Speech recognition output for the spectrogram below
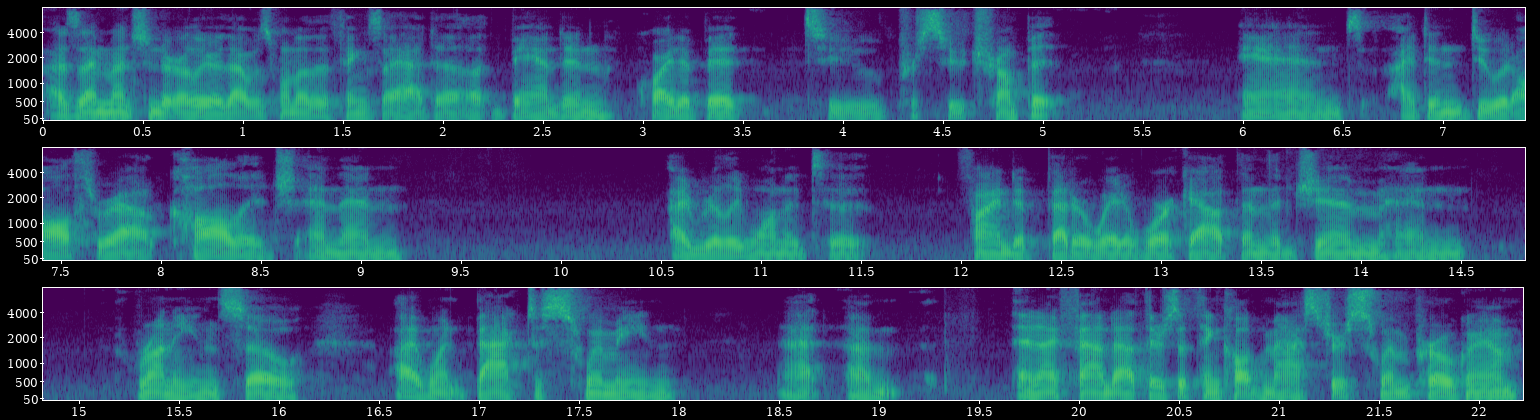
as I mentioned earlier, that was one of the things I had to abandon quite a bit to pursue trumpet. And I didn't do it all throughout college. And then I really wanted to find a better way to work out than the gym and running. So I went back to swimming at, um, and I found out there's a thing called Master Swim Program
